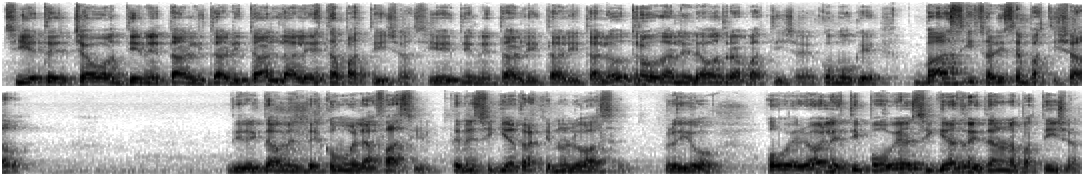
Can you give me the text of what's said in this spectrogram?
si este chabón tiene tal y tal y tal, dale esta pastilla. Si tiene tal y tal y tal otro, dale la otra pastilla. Es como que vas y salís empastillado directamente, es como la fácil. Tenés psiquiatras que no lo hacen. Pero digo, overall es tipo, voy al psiquiatra y te dan una pastilla.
